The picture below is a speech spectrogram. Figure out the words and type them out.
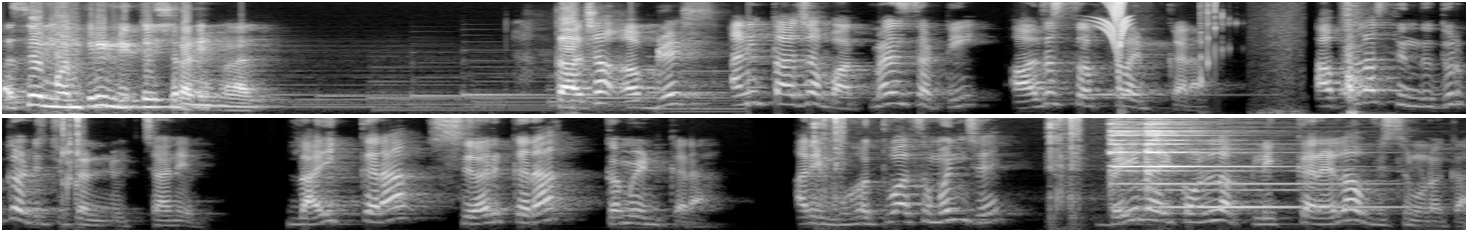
असे मंत्री नितेश राणे म्हणाले. ताज्या अपडेट्स आणि ताज्या बातम्यांसाठी आजच सबस्क्राईब करा. आपला Sindhudurg digital news channel like करा शेअर करा कमेंट करा. आणि महत्वाचं म्हणजे बेल आयकॉनला क्लिक करायला विसरू नका.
